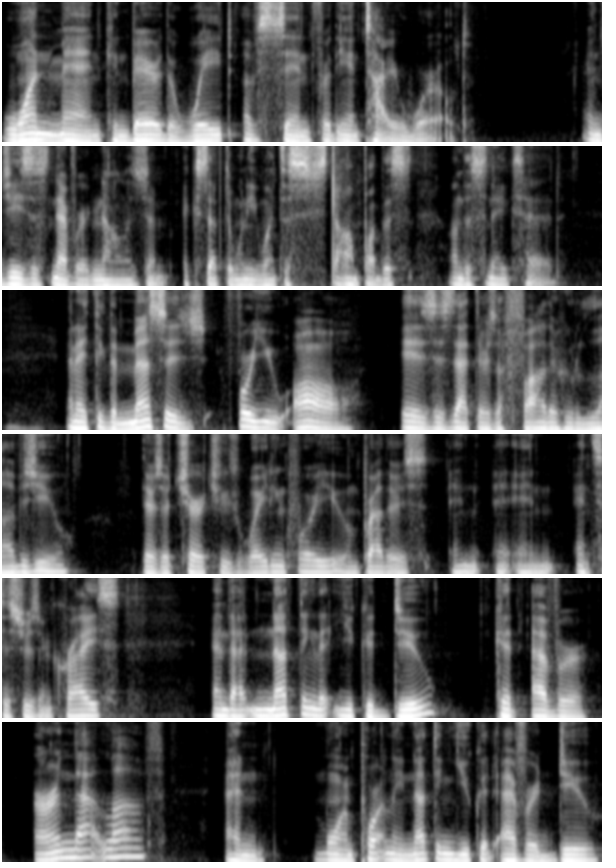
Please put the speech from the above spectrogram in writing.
one man can bear the weight of sin for the entire world? And Jesus never acknowledged him, except when he went to stomp on this on the snake's head. And I think the message for you all is, is that there's a father who loves you. There's a church who's waiting for you, and brothers and, and, and sisters in Christ, and that nothing that you could do could ever earn that love. And more importantly, nothing you could ever do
